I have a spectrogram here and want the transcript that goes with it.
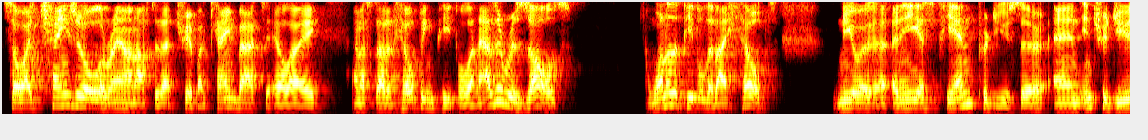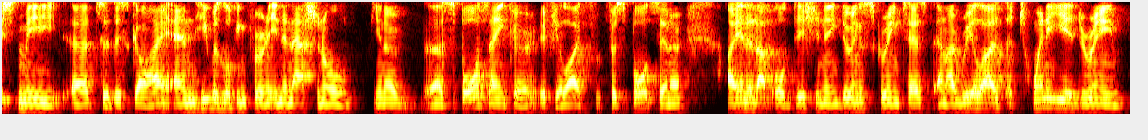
So I changed it all around after that trip. I came back to LA and I started helping people. And as a result, one of the people that I helped knew a, an ESPN producer and introduced me uh, to this guy. And he was looking for an international, you know, uh, sports anchor, if you like, for, for Sports Center. I ended up auditioning, doing a screen test, and I realized a 20 year dream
